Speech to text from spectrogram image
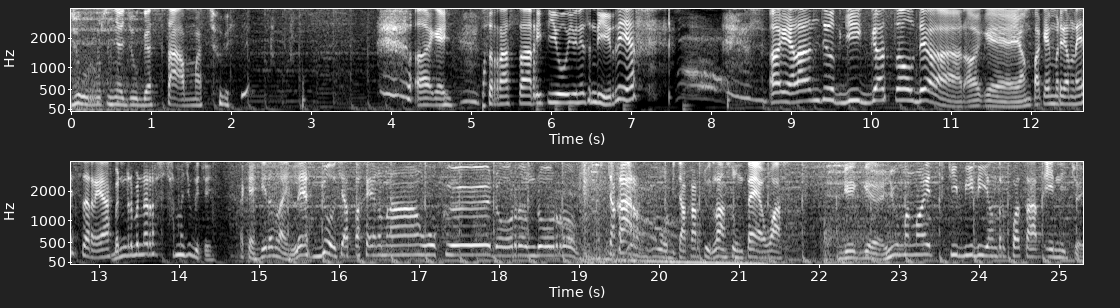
Jurusnya juga sama, cuy. Oke, okay. serasa review unit sendiri ya. Oke lanjut Giga Soldier Oke yang pakai meriam laser ya Bener-bener sama juga cuy Oke kita mulai Let's go Siapa yang akan menang Oke dorong dorong Cakar Wow dicakar cuy langsung tewas GG Humanoid Skibidi yang terkuat saat ini cuy.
